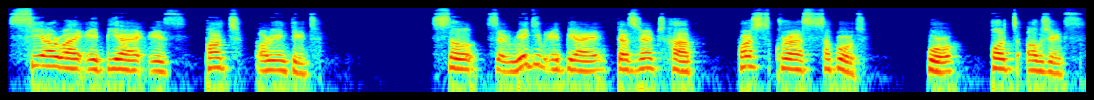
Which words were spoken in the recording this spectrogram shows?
CRI API is pod-oriented. So the native API does not have first-class support for pod objects.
